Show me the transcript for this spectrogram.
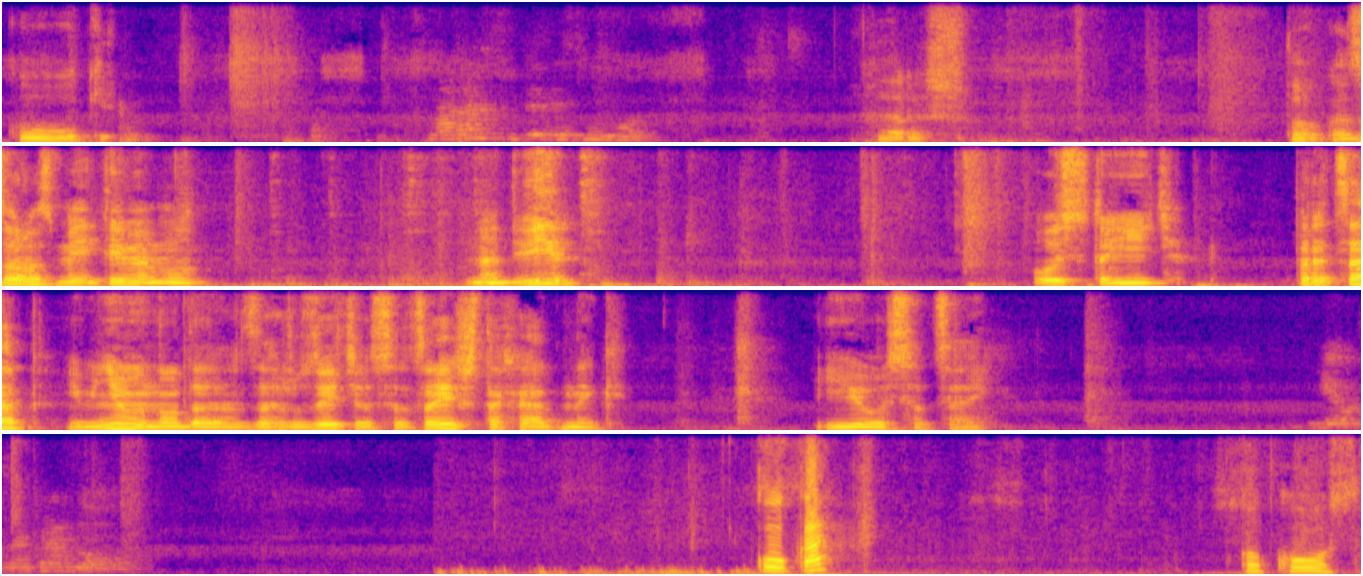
Куки. Хорошо. Так, а зараз ми йтимемо на двір. Ось стоїть прицеп, і в нього треба загрузити ось оцей штахетник і ось оцей. Кока. Кокос.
